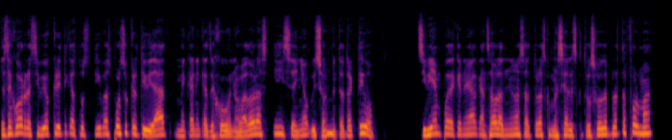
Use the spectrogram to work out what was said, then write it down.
Este juego recibió críticas positivas por su creatividad, mecánicas de juego innovadoras y diseño visualmente atractivo. Si bien puede que no haya alcanzado las mismas alturas comerciales que otros juegos de plataforma,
